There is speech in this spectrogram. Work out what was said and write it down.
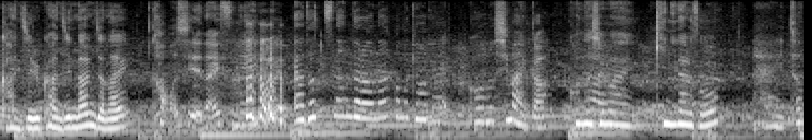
感じる感じになるんじゃない？かもしれないですね。あどっちなんだろうなこの兄弟この姉妹か。この姉妹、はい。気になるぞ。はい、ちょっ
